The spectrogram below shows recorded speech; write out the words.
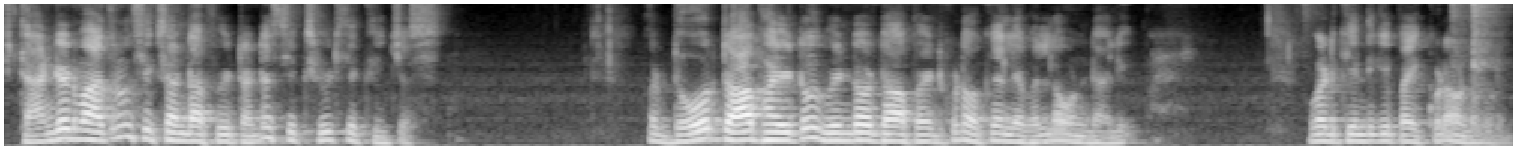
స్టాండర్డ్ మాత్రం సిక్స్ అండ్ హాఫ్ ఫీట్ అంటే six feet six inches. Door top height window top height కూడా ఒకే లెవెల్లో ఉండాలి. ఒకటి కిందికి పైకి కూడా ఉండకూడదు.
